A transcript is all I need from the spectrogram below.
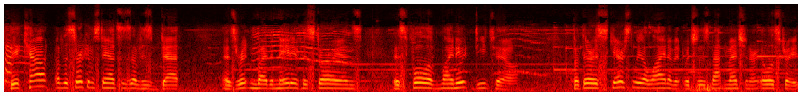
The account of the circumstances of his death, as written by the native historians, is full of minute detail, but there is scarcely a line of it which does not mention or illustrate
